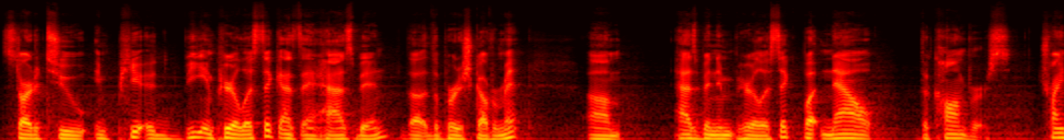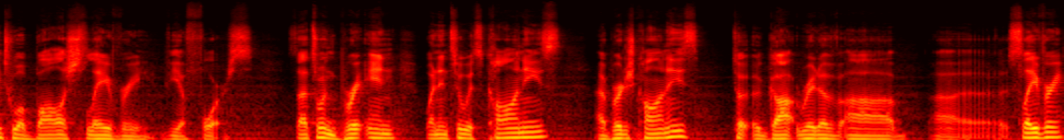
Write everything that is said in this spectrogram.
started to be imperialistic, as it has been. The the British government um, has been imperialistic, but now the converse, trying to abolish slavery via force. So that's when Britain went into its colonies, uh, British colonies, took, got rid of uh, uh, slavery.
